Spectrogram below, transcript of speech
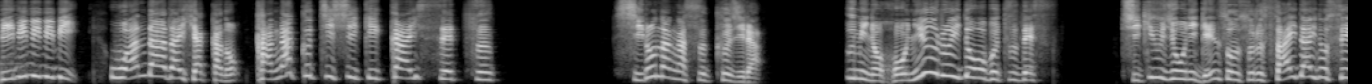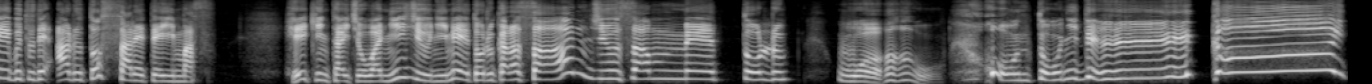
ビビビビビワンダー大百科の科学知識解説。シロナガスクジラ海の哺乳類動物です。地球上に現存する最大の生物であるとされています。平均体長は22メートルから33メートル。わお本当にでっかい！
